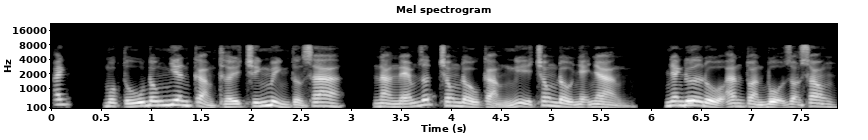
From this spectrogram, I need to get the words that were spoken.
Ách, Mục Tú đông nhiên cảm thấy chính mình tưởng xa, nàng ném rất trong đầu cảm nghĩ trong đầu nhẹ nhàng, nhanh đưa đồ ăn toàn bộ dọn xong.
